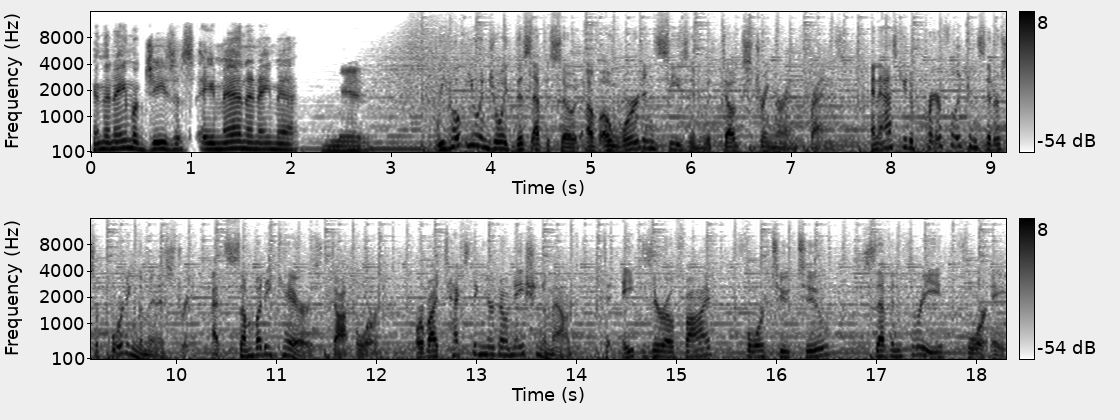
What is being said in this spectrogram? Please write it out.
In the name of Jesus, amen and amen. Amen. We hope you enjoyed this episode of A Word in Season with Doug Stringer and Friends and ask you to prayerfully consider supporting the ministry at somebodycares.org or by texting your donation amount to 805 422 7348.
